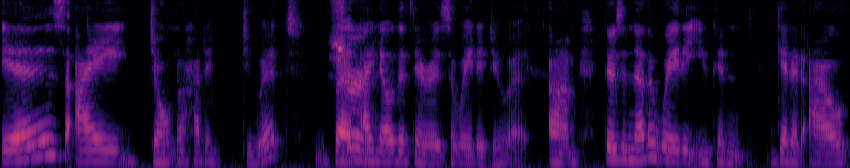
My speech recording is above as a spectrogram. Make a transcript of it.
is. I don't know how to do it, but Sure. I know that there is a way to do it. Um, there's another way that you can get it out.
